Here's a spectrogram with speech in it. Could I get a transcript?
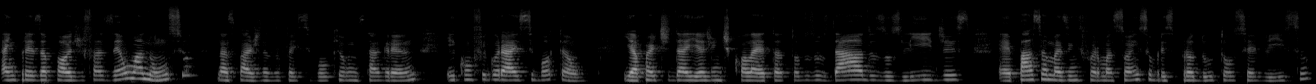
a empresa pode fazer um anúncio nas páginas do Facebook ou Instagram e configurar esse botão. E a partir daí a gente coleta todos os dados, os leads, é, passa mais informações sobre esse produto ou serviço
